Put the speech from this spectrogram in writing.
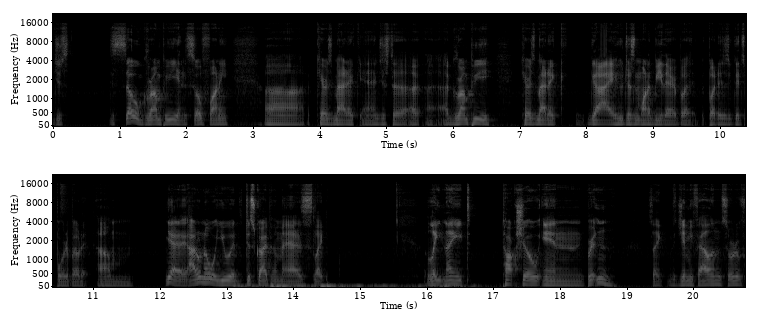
just, just so grumpy and so funny, uh, charismatic, and just a, a, a grumpy charismatic guy who doesn't want to be there, but but is a good sport about it. Um, yeah, I don't know what you would describe him as, like late night talk show in Britain. It's like the Jimmy Fallon sort of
